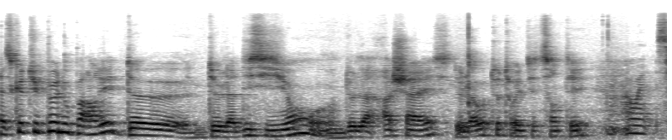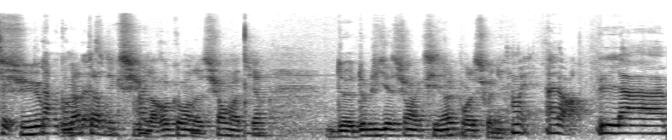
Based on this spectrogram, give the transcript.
Est-ce que tu peux nous parler de, de, la décision de la HAS, de la Haute Autorité de Santé, ah sur l'interdiction, la recommandation en matière d'obligation vaccinale pour les soignants? Oui, alors la,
